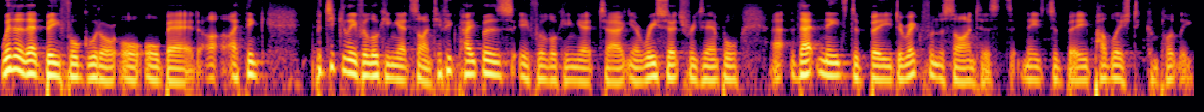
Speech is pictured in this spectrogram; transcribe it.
whether that be for good or, or, or bad. I, I think particularly if we're looking at scientific papers, if we're looking at uh, you know research, for example, uh, that needs to be direct from the scientists. It needs to be published completely,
